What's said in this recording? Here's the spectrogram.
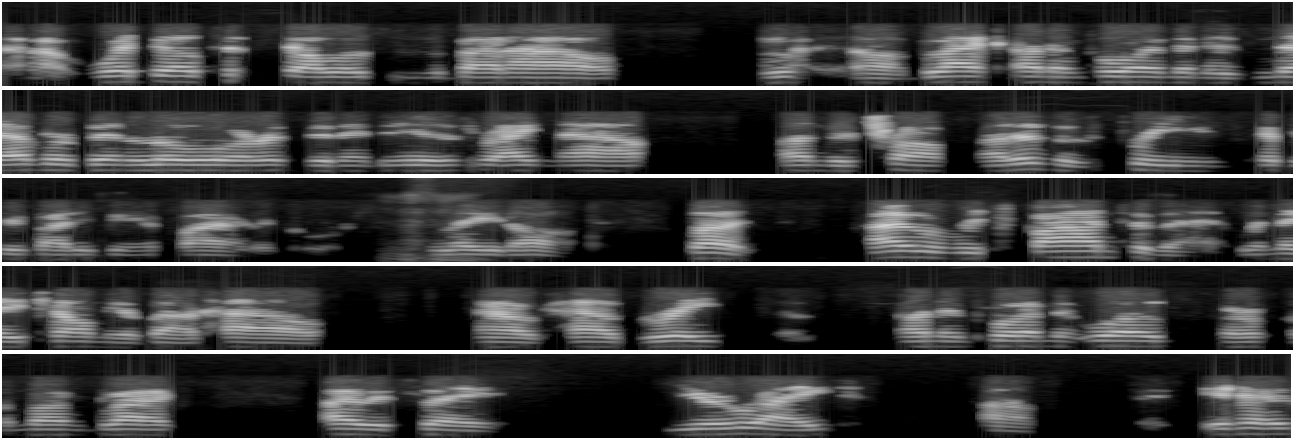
uh, what they'll t- tell us is about how uh, black unemployment has never been lower than it is right now under Trump. Now, this is pre everybody being fired, of course, laid off. But I will respond to that when they tell me about how how how great unemployment was among blacks. I would say you're right. Um, it has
